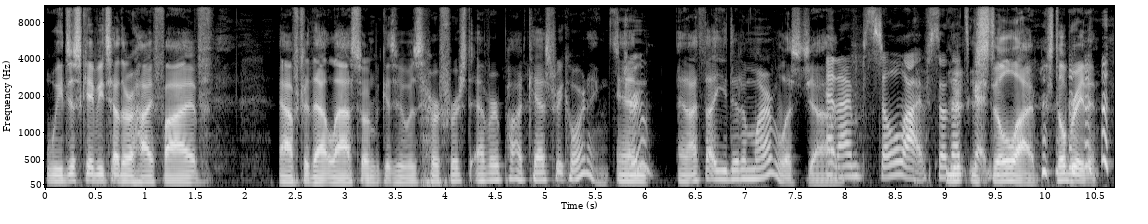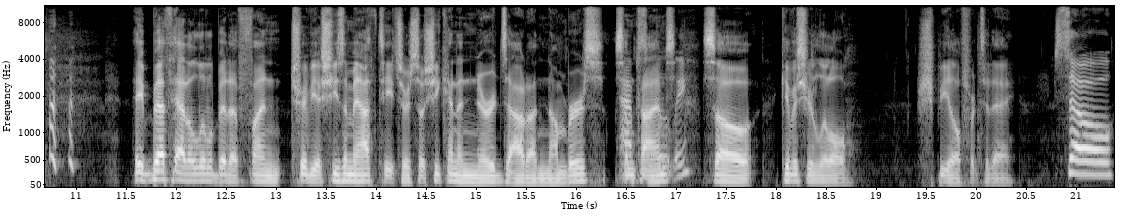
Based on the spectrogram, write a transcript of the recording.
we just gave each other a high five after that last one because it was her first ever podcast recording. It's and, true. And I thought you did a marvelous job. and I'm still alive, so You're- that's you're good. still alive, still breathing. hey, Beth had a little bit of fun trivia. She's a math teacher, so she kind of nerds out on numbers sometimes. Absolutely. So give us your little spiel for today. So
